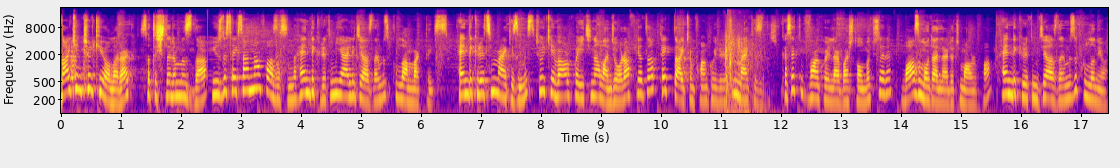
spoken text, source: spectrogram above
Daikin Türkiye olarak satışlarımızda %80'den fazlasında Hendek üretimi yerli cihazlarımızı kullanmaktayız. Hendek üretim merkezimiz Türkiye ve Avrupa'yı içine alan coğrafyada tek Daikin fan coil üretim merkezidir. Kaset tipi fan coiller başta olmak üzere bazı modellerde tüm Avrupa Hendek üretimi cihazlarımızı kullanıyor.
